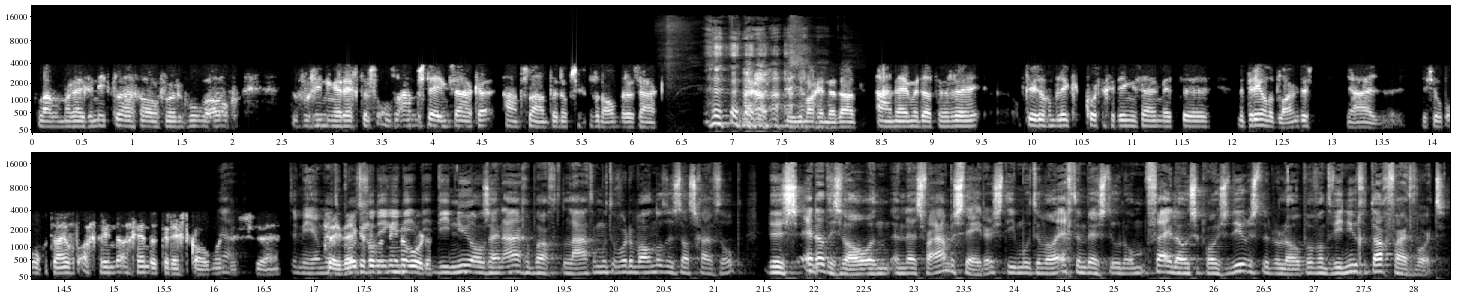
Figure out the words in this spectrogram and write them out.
laten we maar even niet klagen over hoe hoog de voorzieningenrechters onze aanbestedingszaken aanslaan ten opzichte van andere zaken. maar je mag inderdaad aannemen dat er uh, op dit ogenblik korte gedingen zijn met, uh, met 300 lang. Dus ja, je zult ongetwijfeld achter in de agenda terechtkomen. Ja, dus uh, te meer omdat twee weken zal het niet meer worden. Die, die, nu al zijn aangebracht later moeten worden behandeld, dus dat schuift op. Dus, en dat is wel een, een les voor aanbesteders. Die moeten wel echt hun best doen om feilloze procedures te doorlopen. Want wie nu gedagvaard wordt,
